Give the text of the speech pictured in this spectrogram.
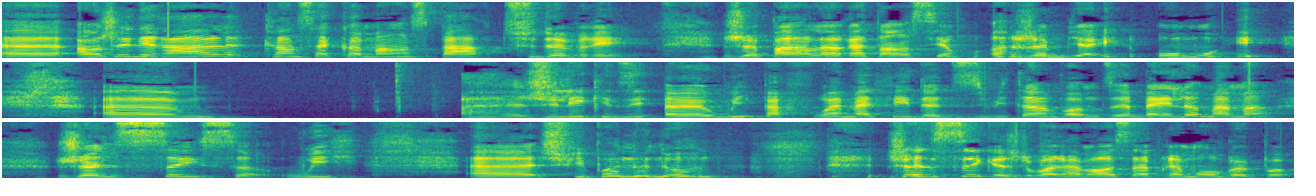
Euh, en général, quand ça commence par tu devrais, je perds leur attention. Ah, j'aime bien, au moins. Euh, euh, Julie qui dit Oui, parfois, ma fille de 18 ans va me dire Ben là, maman, je le sais, ça, oui. je suis pas nounoune. je le sais que je dois ramasser après mon repas.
